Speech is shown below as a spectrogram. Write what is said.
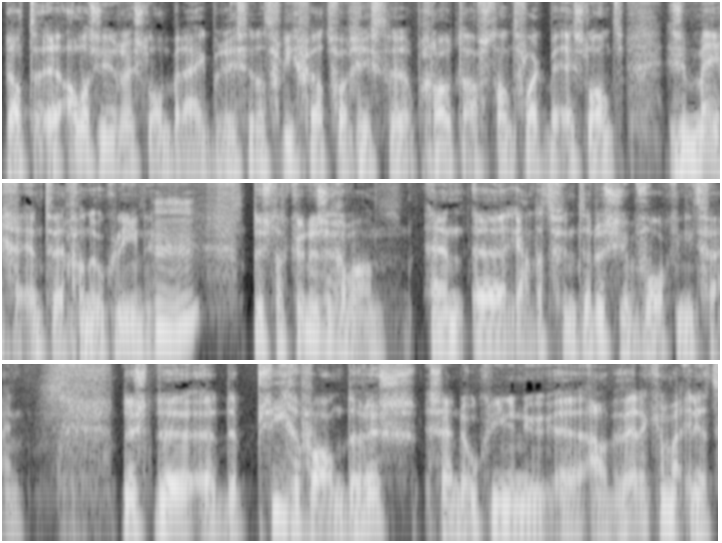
dat uh, alles in Rusland bereikbaar is. En dat vliegveld van gisteren op grote afstand vlak bij Estland is een mega-entweg van de Oekraïne. Mm -hmm. Dus dat kunnen ze gewoon. En uh, ja, dat vindt de Russische bevolking niet fijn. Dus de, eh, de psyche van de Rus zijn de Oekraïne nu uh, aan het bewerken. Maar in het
